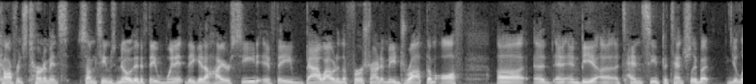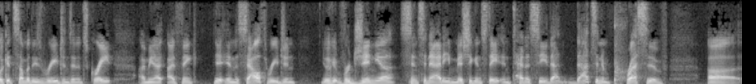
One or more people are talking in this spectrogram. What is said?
conference tournaments. Some teams know that if they win it, they get a higher seed. If they bow out in the first round, it may drop them off uh, and, and, be a, a, 10 seed potentially. But you look at some of these regions, and it's great. I mean, I, I think in the South region, you look at Virginia, Cincinnati, Michigan State, and Tennessee. That that's an impressive uh,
